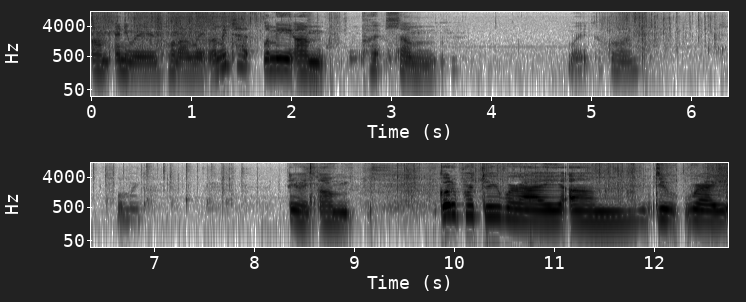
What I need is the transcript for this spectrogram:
Um, anyways, hold on, wait, let me, let me, um, put some, wait, hold on. Oh my god. Anyways, um, go to part three where I, um, do, where I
